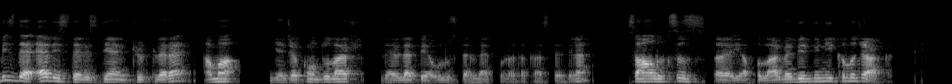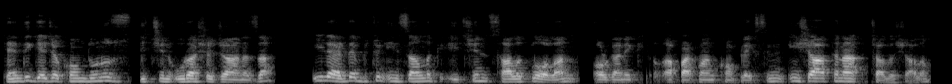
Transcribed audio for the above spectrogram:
Biz de ev isteriz diyen Kürtlere ama gece kondular, devlet veya ulus devlet burada kastedilen, sağlıksız e, yapılar ve bir gün yıkılacak. Kendi gece konduğunuz için uğraşacağınıza ileride bütün insanlık için sağlıklı olan organik apartman kompleksinin inşaatına çalışalım.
